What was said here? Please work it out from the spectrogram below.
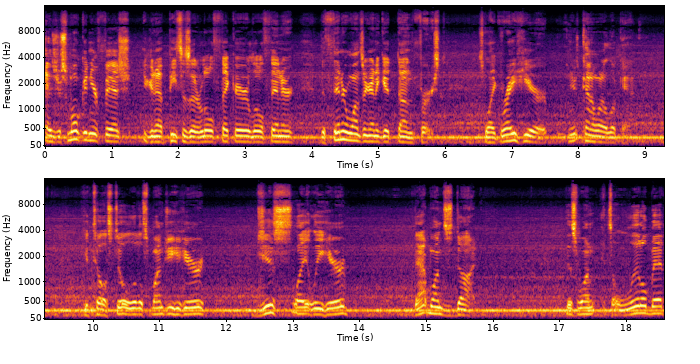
as you're smoking your fish, you're gonna have pieces that are a little thicker, a little thinner. The thinner ones are gonna get done first. So like right here, here's kind of what I look at. You can tell it's still a little spongy here, just slightly here. That one's done. This one, it's a little bit,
